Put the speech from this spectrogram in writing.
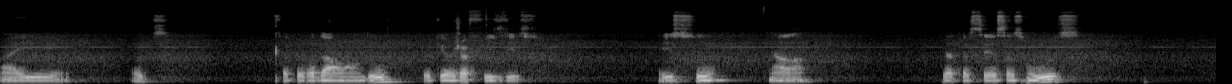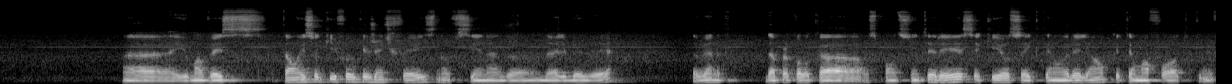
Aí, ups, só que eu vou dar um undo, porque eu já fiz isso. Isso, olha lá, já tracei essas ruas. Uh, e uma vez, então isso aqui foi o que a gente fez na oficina do, da LBV. Tá vendo que dá para colocar os pontos de interesse. Aqui eu sei que tem um orelhão, porque tem uma foto que me,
